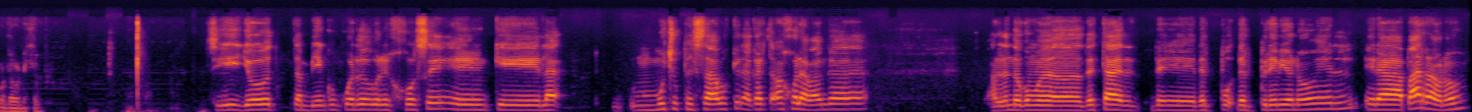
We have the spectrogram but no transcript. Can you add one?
por dar un ejemplo. Sí, yo también concuerdo con el José en que la, muchos pensábamos que la carta bajo la manga, hablando como de esta de- del, del premio Nobel, era Parra, ¿o no?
